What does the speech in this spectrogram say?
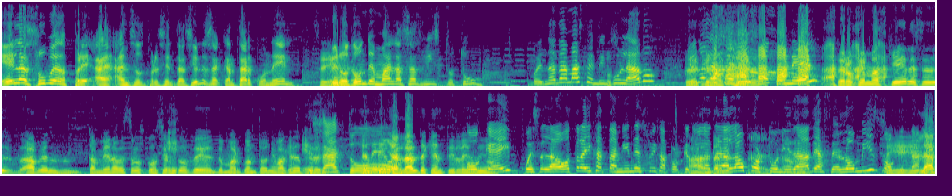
Él las sube a pre- a- a- en sus presentaciones a cantar con él. Sí. Pero ¿dónde más las has visto tú? Pues nada más en ningún lado. ¿pero Yo no qué las más he quieres? visto con él. ¿Pero qué más quieres? Eh, abren también a veces los conciertos de, de Marco Antonio. Imagínate. Exacto. En Villalal de Gentilín. Ok, pues la otra hija también es su hija, porque no le da la oportunidad de hacer lo mismo. Sí. que La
